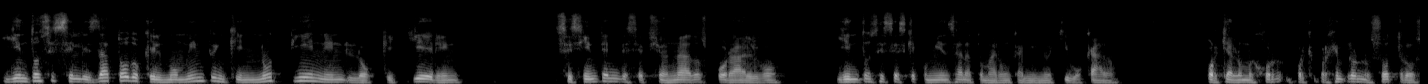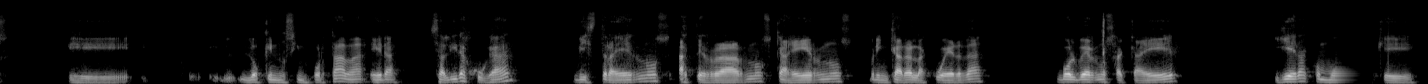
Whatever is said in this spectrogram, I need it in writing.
y entonces se les da todo, que el momento en que no tienen lo que quieren, se sienten decepcionados por algo y entonces es que comienzan a tomar un camino equivocado. Porque a lo mejor, porque por ejemplo nosotros, eh, lo que nos importaba era salir a jugar, distraernos, aterrarnos, caernos, brincar a la cuerda, volvernos a caer. Y era como que,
